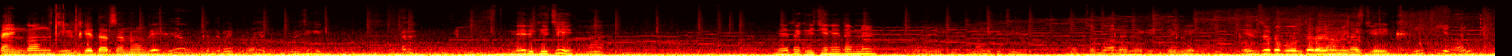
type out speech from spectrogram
पेंगोंग झील के दर्शन होंगे। मेरी खींची? हाँ। मैं तो खींची नहीं तुमने। मैंने अच्छा इनसे तो बोलते रहे हम उन्होंने खींची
